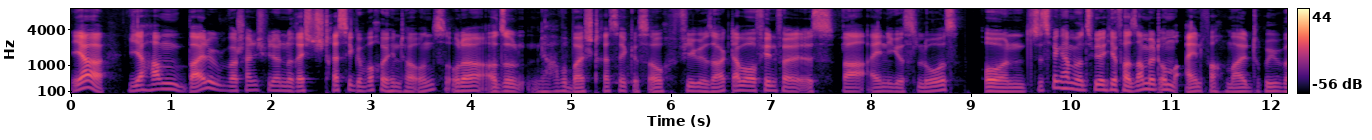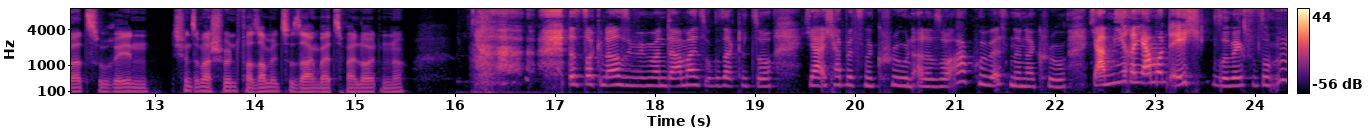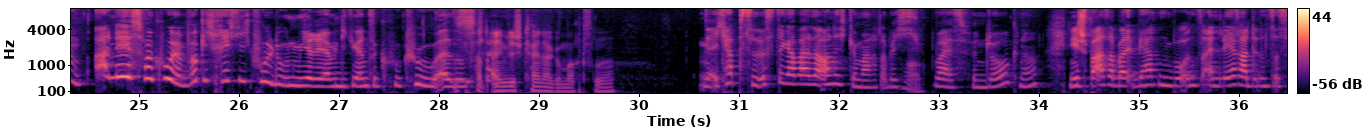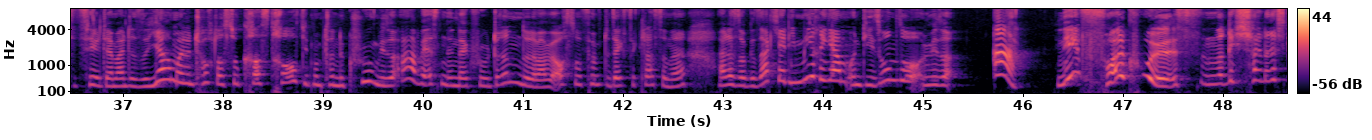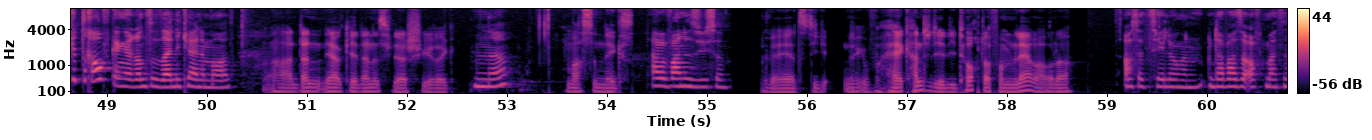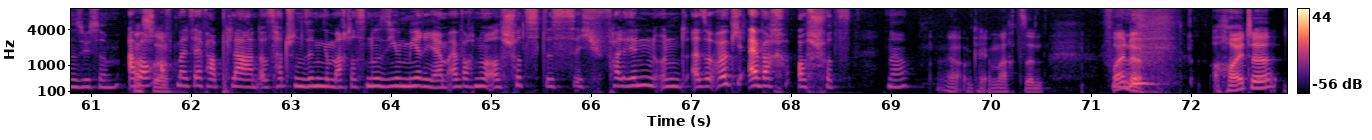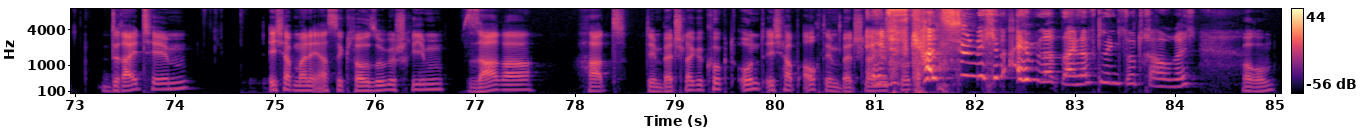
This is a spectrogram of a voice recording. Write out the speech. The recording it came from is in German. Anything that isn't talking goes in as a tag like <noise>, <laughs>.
Ja, wir haben beide wahrscheinlich wieder eine recht stressige Woche hinter uns, oder? Also, ja, wobei stressig ist auch viel gesagt, aber auf jeden Fall, es war einiges los. Und deswegen haben wir uns wieder hier versammelt, um einfach mal drüber zu reden. Ich finde es immer schön, versammelt zu sagen bei zwei Leuten, ne? <laughs> Das ist doch genauso, wie man damals so gesagt hat, so, ja, ich habe jetzt eine Crew und alle so, ah, cool, wer ist denn in der Crew? Ja, Miriam und ich. So denkst du so, hm, ah, nee, ist voll cool. Wirklich richtig cool, du und Miriam, die ganze Crew. Also, Das hat eigentlich keiner gemacht früher. Ja, ich habe es lustigerweise auch nicht gemacht, aber ich Ah. weiß, für einen Joke, ne? Nee, Spaß, aber wir hatten bei uns einen Lehrer, der uns das erzählt, der meinte so, ja, meine Tochter ist so krass drauf, die kommt dann eine Crew. Und wir so, ah, wer ist denn in der Crew drin? Da waren wir auch so fünfte, sechste Klasse, ne? Und hat er so gesagt, ja, die Miriam und die so und so. Und wir so, ah, nee, voll cool. Ist eine, richtig- scheint eine richtige Draufgängerin zu sein, die kleine Maus. Ah, dann, ja, okay, dann ist wieder schwierig. Ne? Machst du nix. Aber war eine Süße. Wer jetzt die. Hä, kanntet ihr die Tochter vom Lehrer, oder? Aus Erzählungen. Und da war sie oftmals eine Süße. Aber Ach auch so. oftmals sehr verplant. Also es hat schon Sinn gemacht, dass nur sie und Miriam einfach nur aus Schutz des ich fall hin und also wirklich einfach aus Schutz. Ne? Ja, okay, macht Sinn. Freunde, <laughs> heute drei Themen. Ich habe meine erste Klausur geschrieben. Sarah hat den Bachelor geguckt und ich habe auch den Bachelor Ey, das geguckt. kannst du nicht in einem Satz sagen, das klingt so traurig. Warum?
